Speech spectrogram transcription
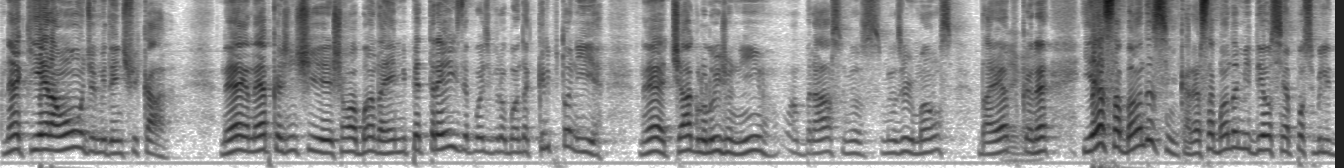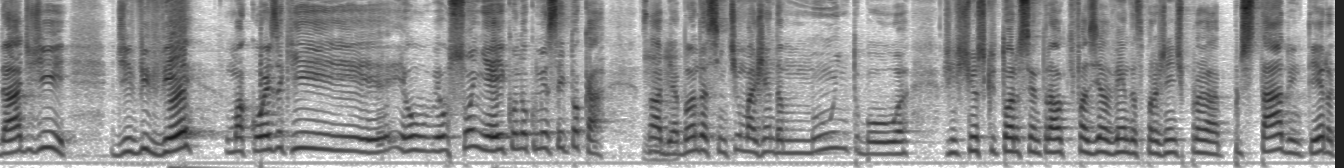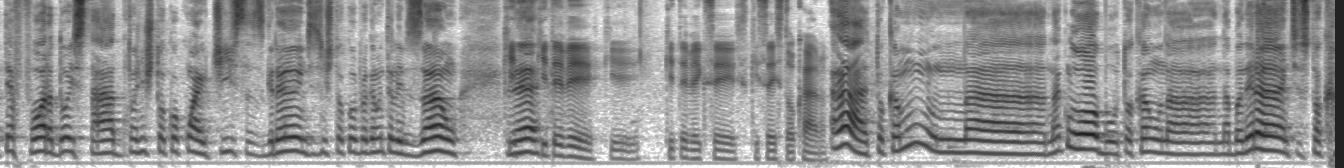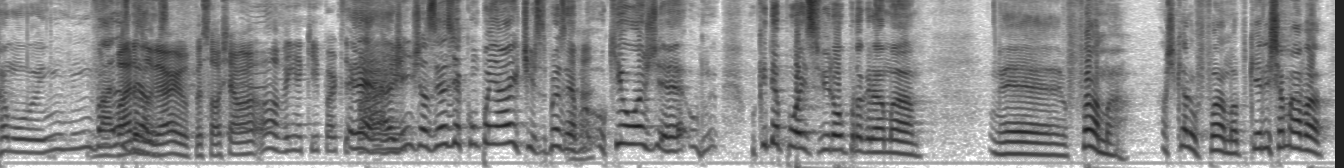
né, que era onde eu me identificava. Né? Na época a gente chamava a banda MP3, depois virou banda Kryptonia. Né? Tiago, e Juninho, um abraço, meus, meus irmãos da época, Legal. né? E essa banda, assim, cara, essa banda me deu assim, a possibilidade de, de viver uma coisa que eu, eu sonhei quando eu comecei a tocar. Sabe? Uhum. A banda assim, tinha uma agenda muito boa. A gente tinha um escritório central que fazia vendas para a gente, para o estado inteiro, até fora do estado. Então a gente tocou com artistas grandes, a gente tocou programa de televisão. Que, né? que TV que, que TV que vocês, que vocês tocaram? Ah, tocamos na, na Globo, tocamos na, na Bandeirantes, tocamos em, em várias vários lugares, o pessoal chama, ó, oh, vem aqui participar. É, a gente às vezes ia acompanhar artistas. Por exemplo, uhum. o que hoje, é, o, o, que depois virou o programa é, Fama, acho que era o Fama, porque ele chamava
